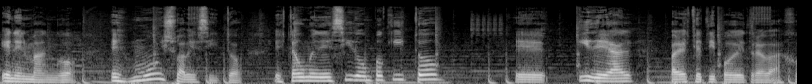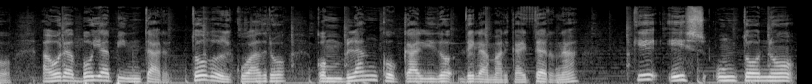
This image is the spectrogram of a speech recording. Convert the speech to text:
en el mango. Es muy suavecito, está humedecido un poquito, eh, ideal para este tipo de trabajo. Ahora voy a pintar todo el cuadro con blanco cálido de la marca Eterna, que es un tono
